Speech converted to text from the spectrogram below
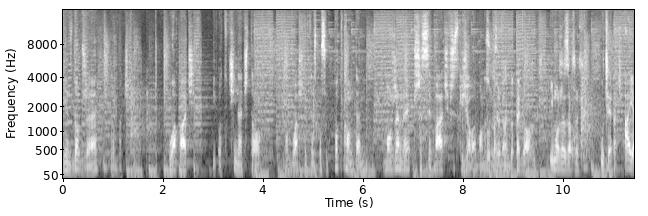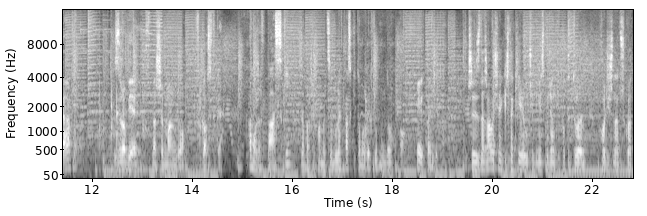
Więc dobrze, zobacz, łapać i odcinać to o właśnie w ten sposób pod kątem możemy przesypać wszystkie zioła, bo one są Tutaj, zrobione tak. do tego i możesz zacząć ucierać. A ja zrobię nasze mango w kostkę. A może w paski? Zobacz, jak mamy cebulę w paski, to może i tu będą. O, niech będzie tak. Czy zdarzały się jakieś takie u Ciebie niespodzianki pod tytułem chodzisz na przykład,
